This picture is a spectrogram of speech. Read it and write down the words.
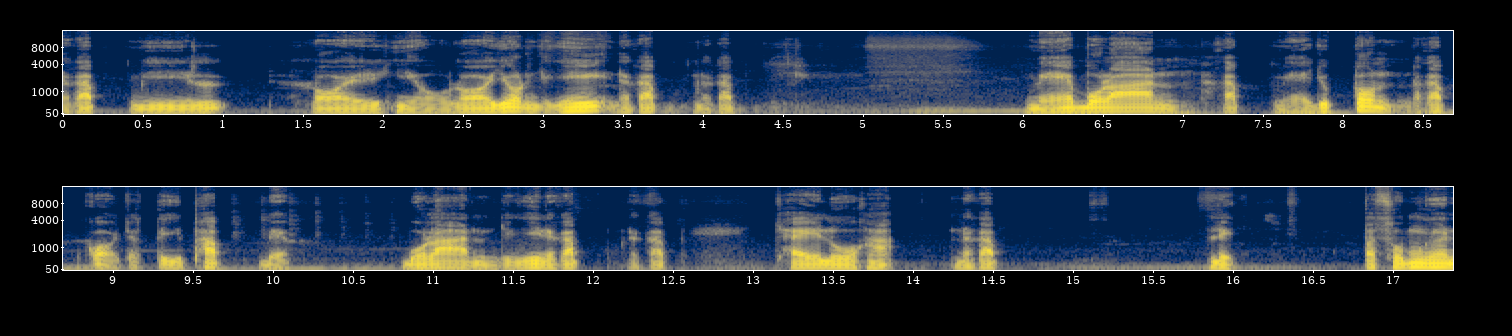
นะครับ มีรอยเหี่ยวรอยย่นอย่างนี้นะครับนะครับแหมโบราณนะครับแหมยุบต้นนะครับ ก็จะตีพับแบบโบราณอย่างนี้นะครับนะครับ ใช้โลหะนะครับ เหล็กผสมเงิน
